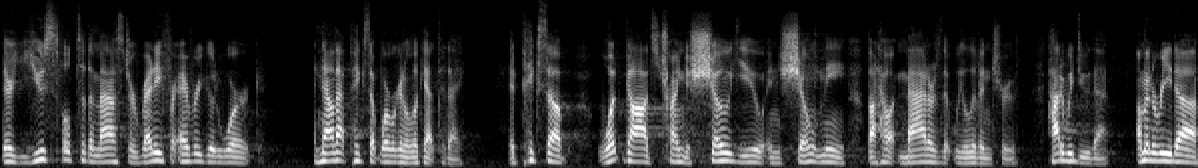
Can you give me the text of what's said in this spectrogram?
They're useful to the master ready for every good work. And now that picks up where we're going to look at today it picks up what God's trying to show you and show me about how it matters that we live in truth. How do we do that? I'm going to read uh,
